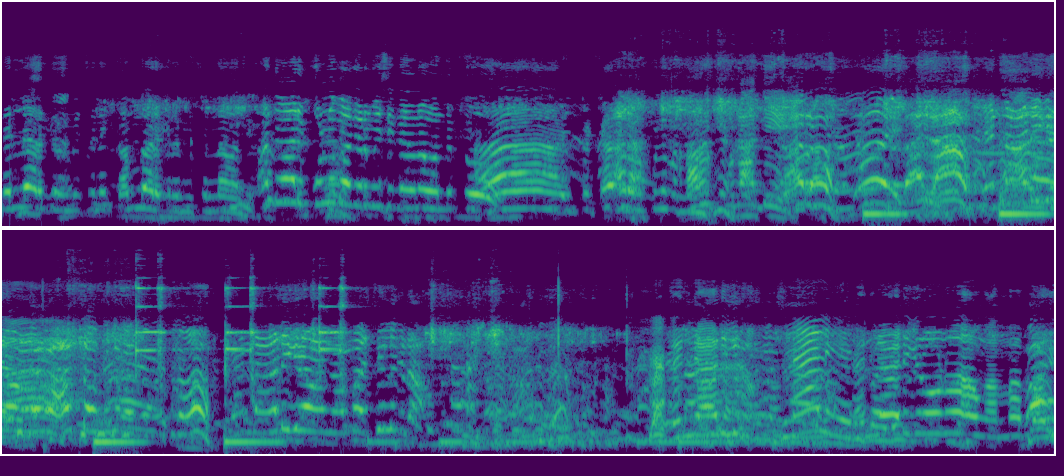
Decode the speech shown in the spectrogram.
நெல்லா இருக்கிற மிஷின் கம்பா இருக்கிற மிஷின் தான் வந்து அந்த மாதிரி புள்ள பாக்குற மிஷின் எதனா வந்துட்டோ ஆ, இப்ப கேளுடா, புள்ள பெக்கறது. என்ன அடிக்கிறோம் என்ன அடிக்கிறோனும் அவங்க அம்மா பாரு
